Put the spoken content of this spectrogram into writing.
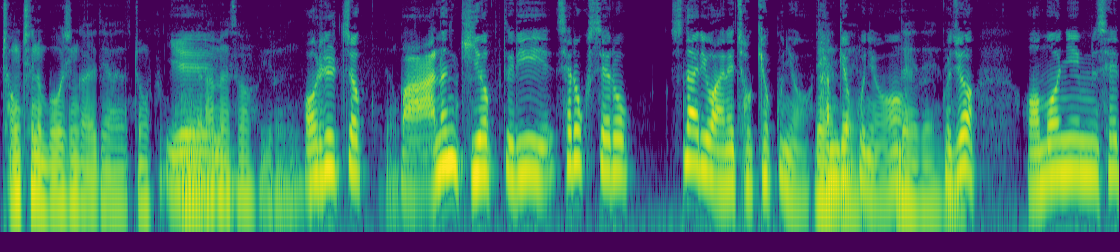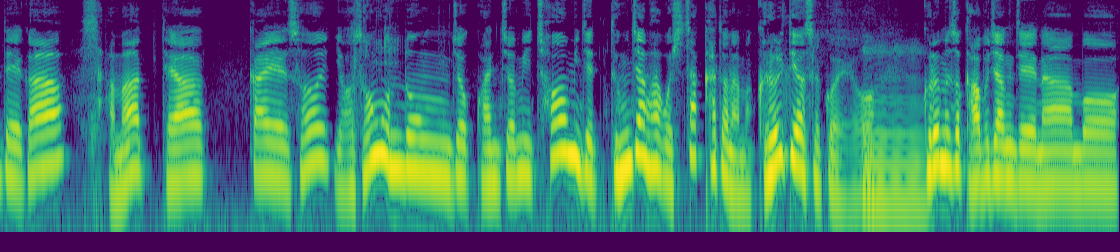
정치는 무엇인가에 대한 좀 고민을 예. 하면서 이런 어릴 적 많은 기억들이 새록새록 시나리오 안에 적혔군요. 네, 담겼군요. 네, 네, 네. 그죠? 어머님 세대가 아마 대학 가에서 여성 운동적 관점이 처음 이제 등장하고 시작하던 아마 그럴 때였을 거예요. 음. 그러면서 가부장제나 뭐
